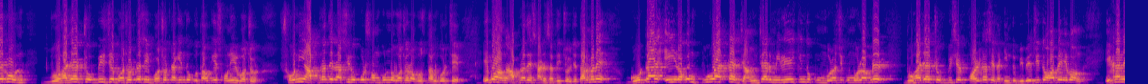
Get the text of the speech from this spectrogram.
দেখুন দু হাজার চব্বিশ যে বছরটা, সেই বছরটা কিন্তু কোথাও গিয়ে শনির বছর। শনি আপনাদের রাশির ওপর সম্পূর্ণ বছর অবস্থান করছে এবং আপনাদের সাড়ে সাথী চলছে। তার মানে গোটা এই রকম পুরো একটা জাংচার মিলিয়েই কিন্তু কুম্ভ রাশি, কুম্ভ লগ্নের দু হাজার ফলটা সেটা কিন্তু বিবেচিত হবে এবং এখানে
